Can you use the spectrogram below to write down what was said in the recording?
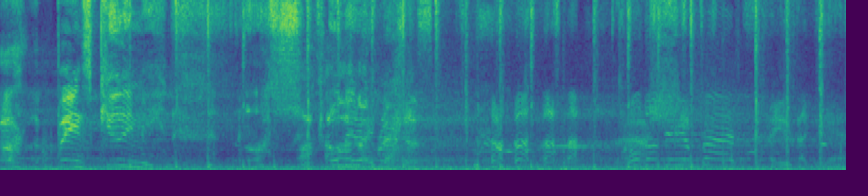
oh, the pain's killing me. Oh, shit. Oh, come on, my precious! Hold on to your pants! Failed again.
